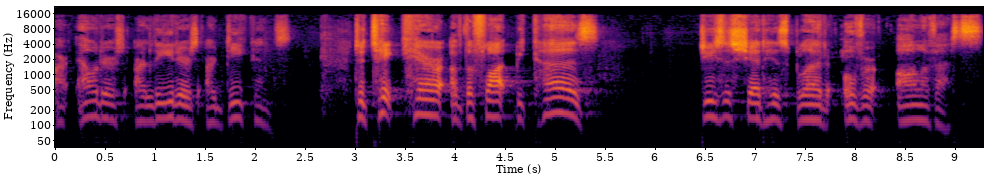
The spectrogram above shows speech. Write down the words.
our elders, our leaders, our deacons to take care of the flock because Jesus shed his blood over all of us.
